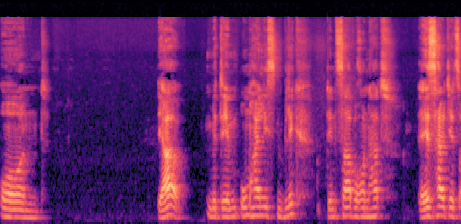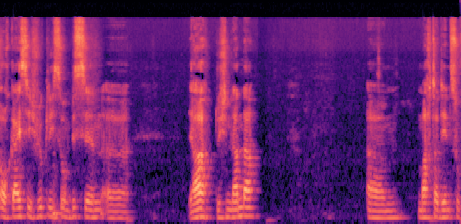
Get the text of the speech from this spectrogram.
Und ja, mit dem unheimlichsten Blick, den Zaberon hat. Er ist halt jetzt auch geistig wirklich so ein bisschen äh, ja, durcheinander. Ähm, macht er den zu,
